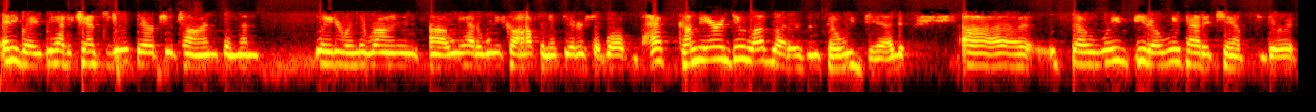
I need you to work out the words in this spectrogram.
anyway, we had a chance to do it there a few times, and then later in the run, uh, we had a week off, and the theater said, "Well, have, come here and do love letters," and so we did. Uh, so we've, you know, we've had a chance to do it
